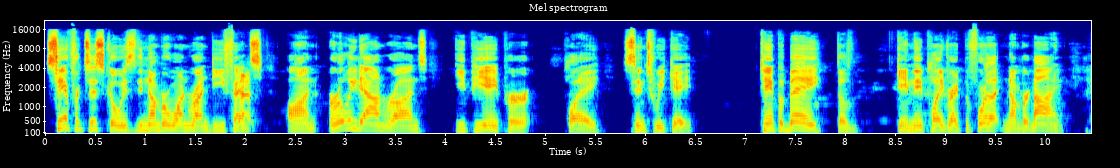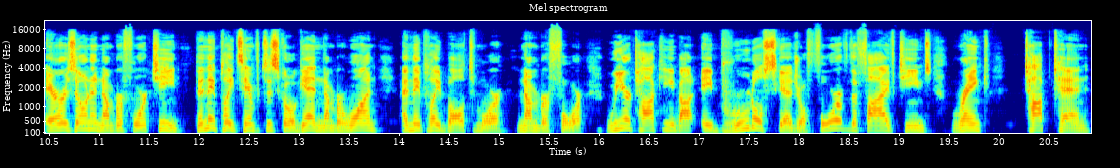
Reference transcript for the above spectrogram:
San Francisco is the number one run defense on early down runs, EPA per play since week eight. Tampa Bay, the game they played right before that, number nine. Arizona, number 14. Then they played San Francisco again, number one, and they played Baltimore, number four. We are talking about a brutal schedule. Four of the five teams rank top 10.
